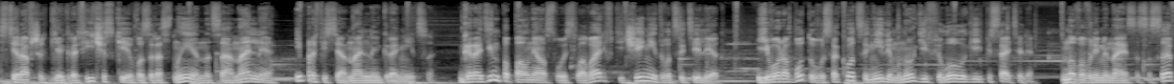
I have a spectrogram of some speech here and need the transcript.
стиравших географические, возрастные, национальные и профессиональные границы. Городин пополнял свой словарь в течение 20 лет. Его работу высоко ценили многие филологи и писатели, но во времена СССР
